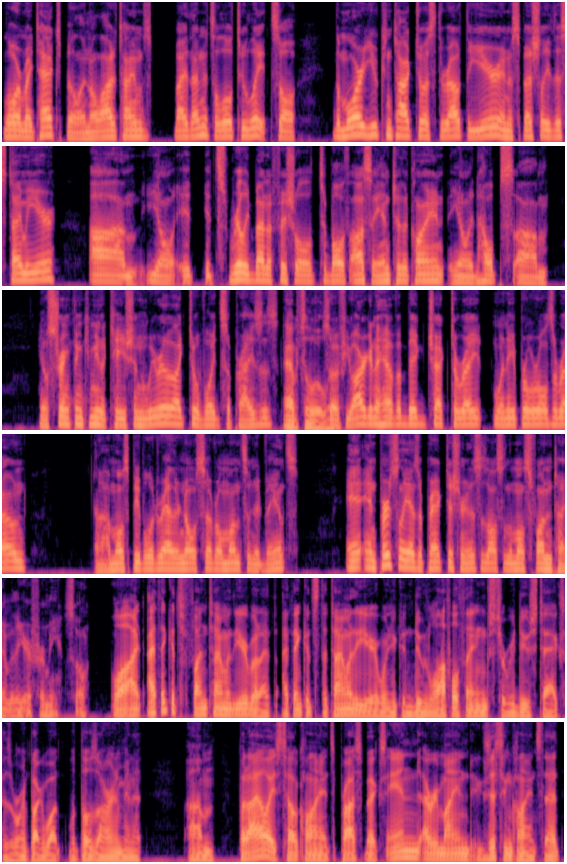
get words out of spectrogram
lower my tax bill?" And a lot of times by then it's a little too late. So, the more you can talk to us throughout the year, and especially this time of year, um, you know, it it's really beneficial to both us and to the client. You know, it helps. Um, you know, strengthen communication. We really like to avoid surprises. Absolutely. So if you are going to have a big check to write when April rolls around, uh, most people would rather know several months in advance. And, and personally, as a practitioner, this is also the most fun time of the year for me. So well, I, I think it's fun time of the year, but I, I think it's the time of the year when you can do lawful things to reduce taxes. We're going to talk about what those are in a minute. Um, but I always tell clients, prospects, and I remind existing clients that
